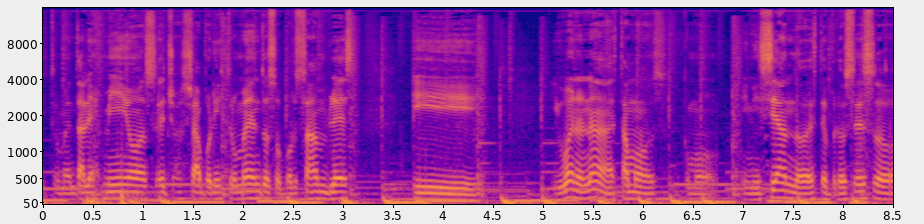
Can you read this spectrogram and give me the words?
instrumentales míos, hechos ya por instrumentos o por samples. Y, y bueno, nada, estamos como iniciando este proceso.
